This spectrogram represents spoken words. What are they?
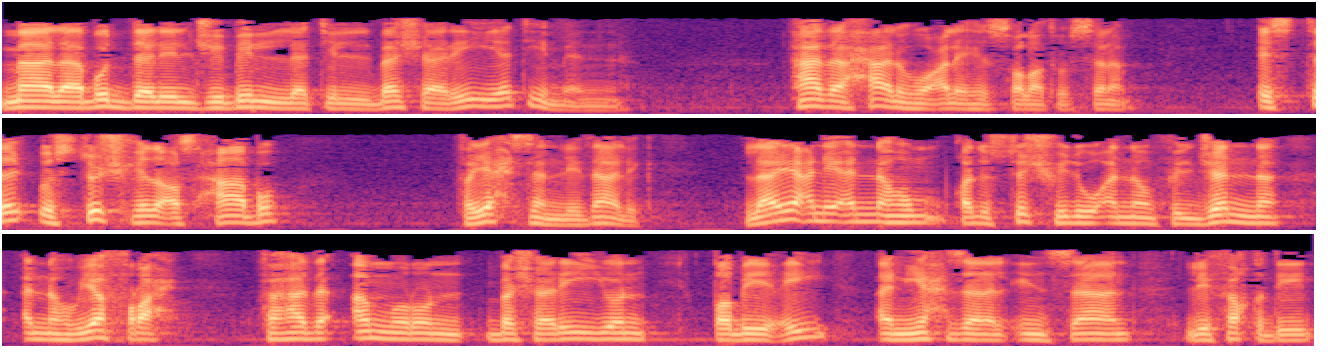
ما لا بد للجبلة البشرية منه. هذا حاله عليه الصلاة والسلام. استشهد أصحابه فيحزن لذلك. لا يعني أنهم قد استشهدوا أنهم في الجنة أنه يفرح فهذا أمر بشري طبيعي أن يحزن الإنسان لفقد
